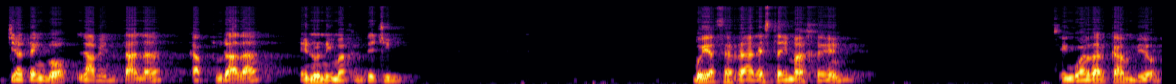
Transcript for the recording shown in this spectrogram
Ya tengo la ventana capturada en una imagen de GIMP. Voy a cerrar esta imagen sin guardar cambios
